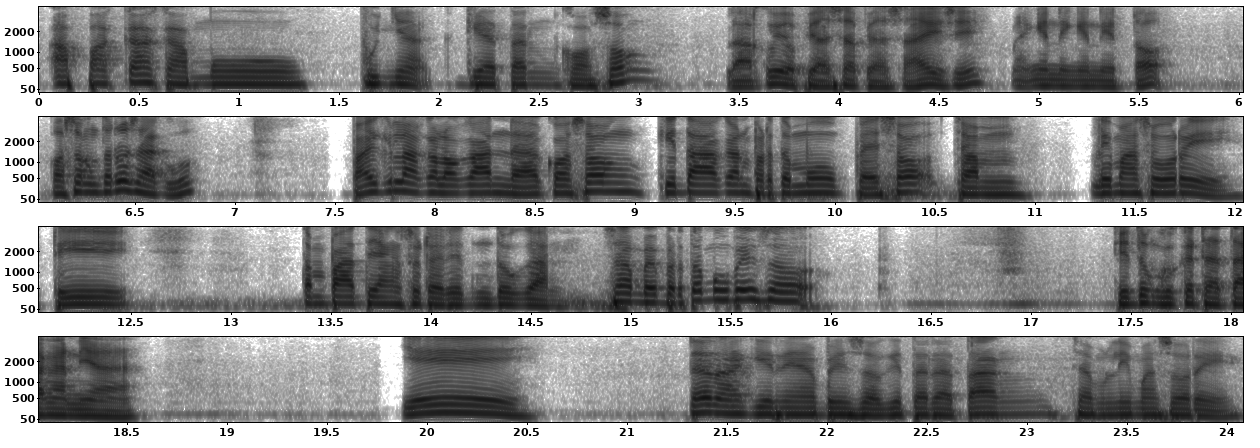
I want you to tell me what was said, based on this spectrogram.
Apakah kamu punya kegiatan kosong? Lah aku ya biasa-biasa aja sih, mek ngene-ngene tok. Kosong terus aku. Baiklah kalau Anda kosong, kita akan bertemu besok jam 5 sore di tempat yang sudah ditentukan. Sampai bertemu besok. Ditunggu kedatangannya. Ye. Dan akhirnya besok kita datang jam 5 sore.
